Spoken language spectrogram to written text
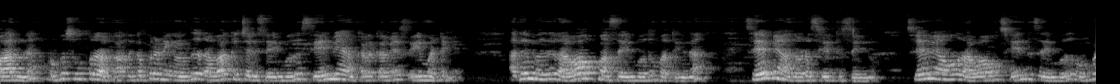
பாருங்கள் ரொம்ப சூப்பராக இருக்கும். அதுக்கப்புறம் நீங்கள் வந்து ரவா கிச்சடி செய்யும்போது சேமியா கலக்காமே செய்ய மாட்டீங்க. அதே மாதிரி ரவா உப்புமா செய்யும்போதும் பார்த்தீங்கன்னா சேமியா அதோட சேர்த்து செய்யணும். சேமியாவும் ரவாவும் சேர்ந்து செய்யும்போது ரொம்ப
